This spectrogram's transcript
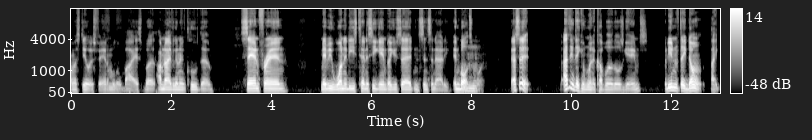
I'm a Steelers fan. I'm a little biased, but I'm not even going to include them. San Fran, maybe one of these Tennessee games, like you said, in Cincinnati, in mm-hmm. Baltimore. Mm-hmm. That's it. I think they can win a couple of those games. But even if they don't, like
